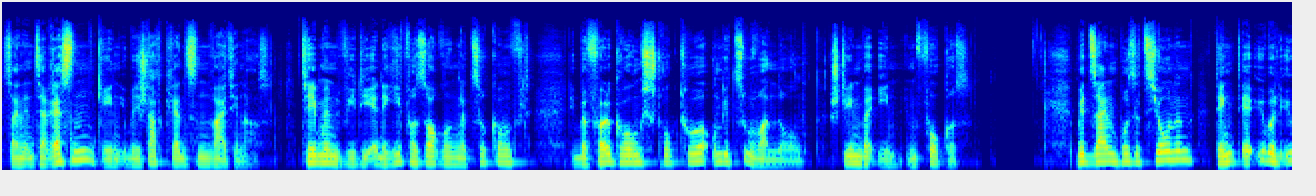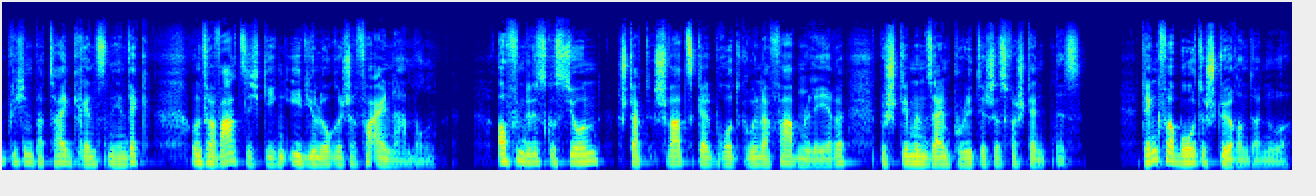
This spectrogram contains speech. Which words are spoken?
Seine Interessen gehen über die Stadtgrenzen weit hinaus. Themen wie die Energieversorgung in der Zukunft, die Bevölkerungsstruktur und die Zuwanderung stehen bei ihm im Fokus. Mit seinen Positionen denkt er über die üblichen Parteigrenzen hinweg und verwahrt sich gegen ideologische Vereinnahmungen. Offene Diskussionen statt schwarz-gelb-rot-grüner Farbenlehre bestimmen sein politisches Verständnis. Denkverbote stören da nur.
